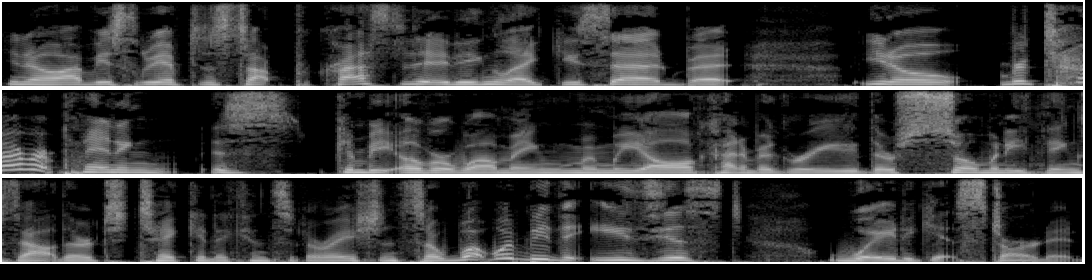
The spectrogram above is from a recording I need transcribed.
You know, obviously we have to stop procrastinating, like you said, but you know, retirement planning is can be overwhelming when we all kind of agree there's so many things out there to take into consideration. So, what would be the easiest way to get started?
